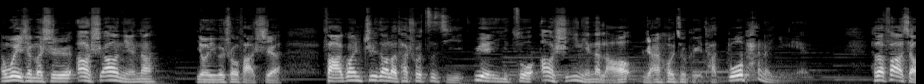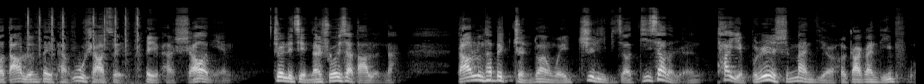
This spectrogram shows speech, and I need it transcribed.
那为什么是二十二年呢？有一个说法是，法官知道了他说自己愿意坐二十一年的牢，然后就给他多判了一年。他的发小达伦被判误杀罪，被判十二年。这里简单说一下达伦呐。达伦他被诊断为智力比较低下的人，他也不认识曼迪尔和嘎甘迪普，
